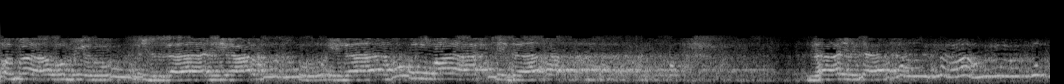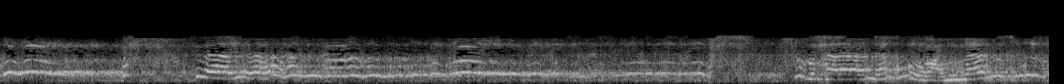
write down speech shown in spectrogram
وما أمروا إلا واحدا. لا إله إلا هو لا إله إلا هو سبحانه عما يصفون.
